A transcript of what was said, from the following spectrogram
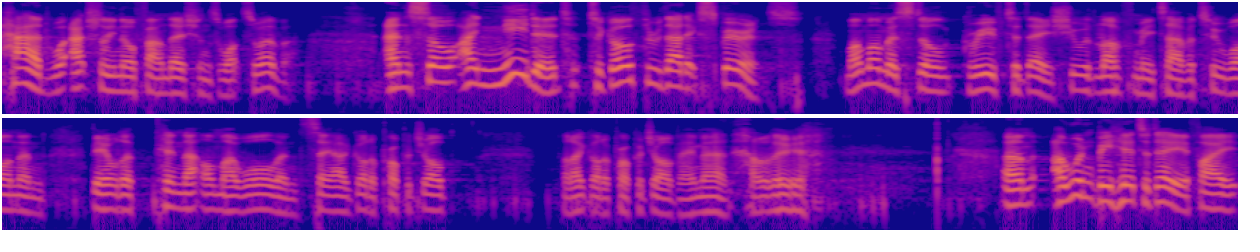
had were actually no foundations whatsoever. And so I needed to go through that experience. My mom is still grieved today. She would love for me to have a 2 1 and be able to pin that on my wall and say I got a proper job. But I got a proper job. Amen. Hallelujah. Um, I wouldn't be here today if I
